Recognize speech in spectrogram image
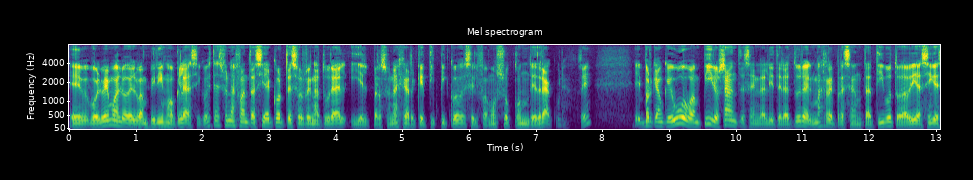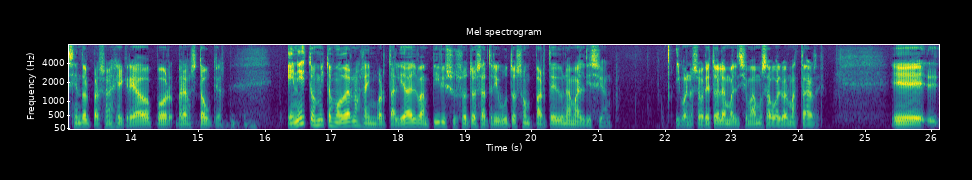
Eh, volvemos a lo del vampirismo clásico. Esta es una fantasía de corte sobrenatural y el personaje arquetípico es el famoso conde Drácula. ¿sí? Eh, porque aunque hubo vampiros antes en la literatura, el más representativo todavía sigue siendo el personaje creado por Bram Stoker. En estos mitos modernos, la inmortalidad del vampiro y sus otros atributos son parte de una maldición. Y bueno, sobre esto de la maldición vamos a volver más tarde. Eh,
